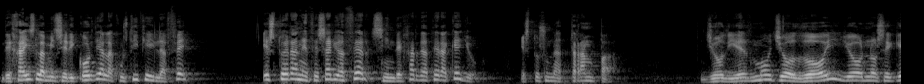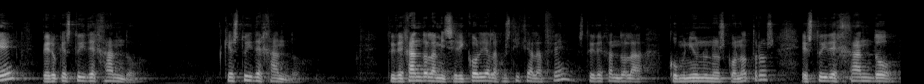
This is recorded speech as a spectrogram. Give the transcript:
dejáis la misericordia, la justicia y la fe. Esto era necesario hacer sin dejar de hacer aquello. Esto es una trampa. Yo diezmo, yo doy, yo no sé qué, pero ¿qué estoy dejando? ¿Qué estoy dejando? Estoy dejando la misericordia, la justicia, la fe. Estoy dejando la comunión unos con otros. Estoy dejando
